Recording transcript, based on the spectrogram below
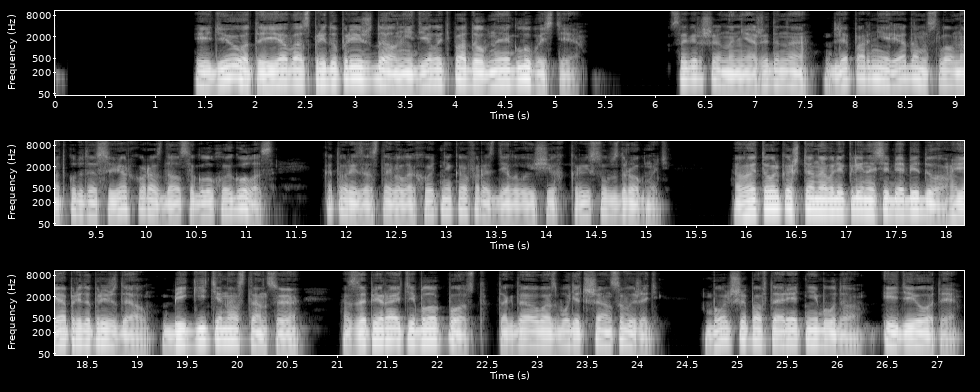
«Идиоты, я вас предупреждал не делать подобные глупости!» Совершенно неожиданно для парней рядом, словно откуда-то сверху, раздался глухой голос, который заставил охотников, разделывающих крысу, вздрогнуть. «Вы только что навлекли на себя беду, я предупреждал. Бегите на станцию. Запирайте блокпост, тогда у вас будет шанс выжить. Больше повторять не буду идиоты!»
